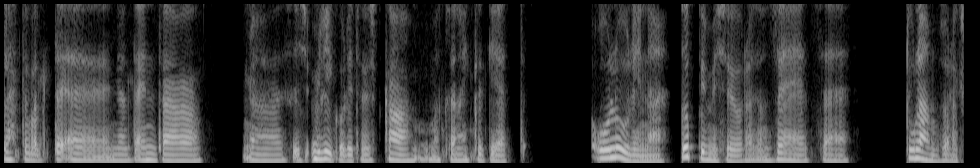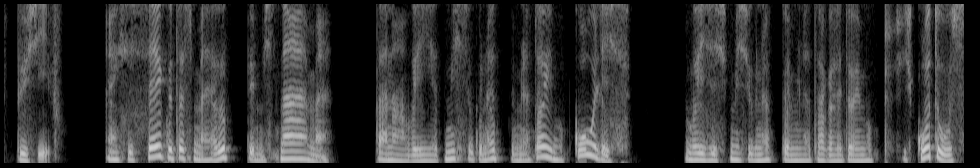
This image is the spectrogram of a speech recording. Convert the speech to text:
lähtuvalt äh, nii-öelda enda äh, siis ülikoolitööst ka mõtlen ikkagi, et oluline õppimise juures on see, et see tulemus oleks püsiv. ehk siis see, kuidas me õppimist näeme täna või et missugune õppimine toimub koolis või siis missugune õppimine sageli toimub siis kodus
